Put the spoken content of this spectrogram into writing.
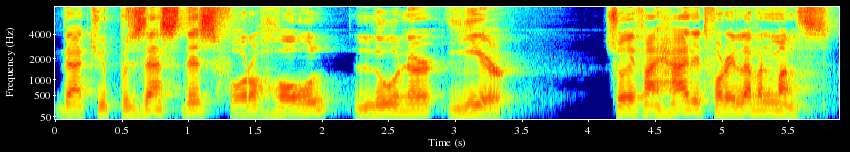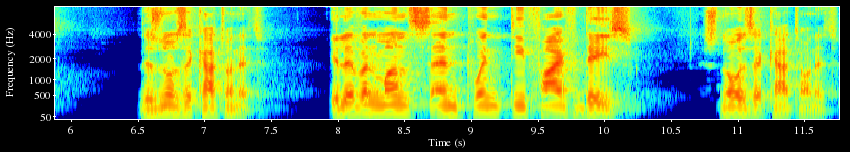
that you possess this for a whole lunar year. So if I had it for 11 months, there's no zakat on it. 11 months and 25 days, there's no zakat on it.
